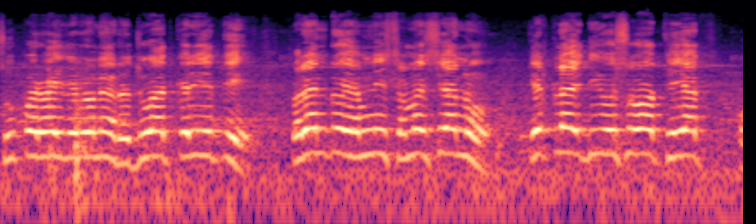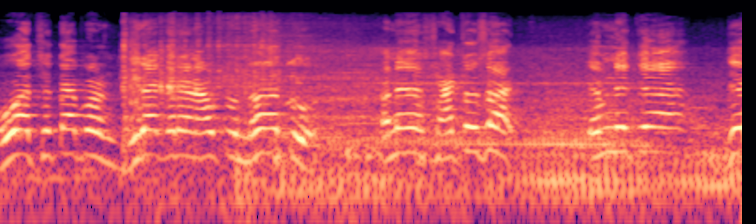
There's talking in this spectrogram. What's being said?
સુપરવાઇઝરોને રજૂઆત કરી હતી. પરંતુ એમની સમસ્યાનું કેટલાય દિવસો થયા હોવા છતાં પણ નિરાકરણ આવતું ન હતું. અને સાથોસાથ એમને ત્યાં જે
